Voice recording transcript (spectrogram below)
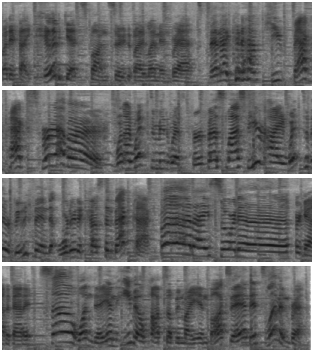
But if I could get sponsored by Lemon Brat, then I could have cute backpacks forever! When I went to Midwest Fur Fest last year, I went to their booth and ordered a custom backpack, but I sorta forgot about it. So one day an email pops up in my inbox and it's Lemon Brat.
